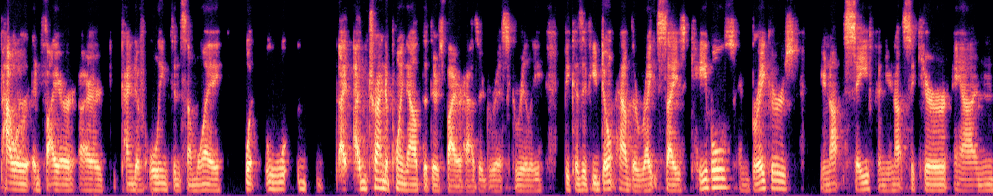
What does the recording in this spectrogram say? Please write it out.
power and fire are kind of linked in some way. What, what I, I'm trying to point out that there's fire hazard risk, really, because if you don't have the right size cables and breakers, you're not safe and you're not secure. And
